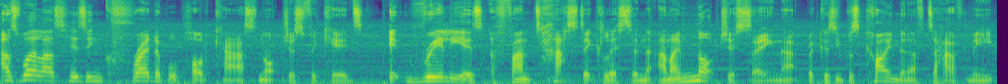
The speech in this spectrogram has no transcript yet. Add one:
as well as his incredible podcast, Not Just for Kids. It really is a fantastic listen, and I'm not just saying that because he was kind enough to have me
